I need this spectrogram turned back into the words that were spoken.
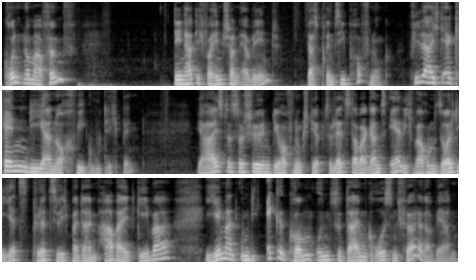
Grund Nummer 5, den hatte ich vorhin schon erwähnt, das Prinzip Hoffnung. Vielleicht erkennen die ja noch, wie gut ich bin. Wie heißt es so schön, die Hoffnung stirbt zuletzt, aber ganz ehrlich, warum sollte jetzt plötzlich bei deinem Arbeitgeber jemand um die Ecke kommen und zu deinem großen Förderer werden?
